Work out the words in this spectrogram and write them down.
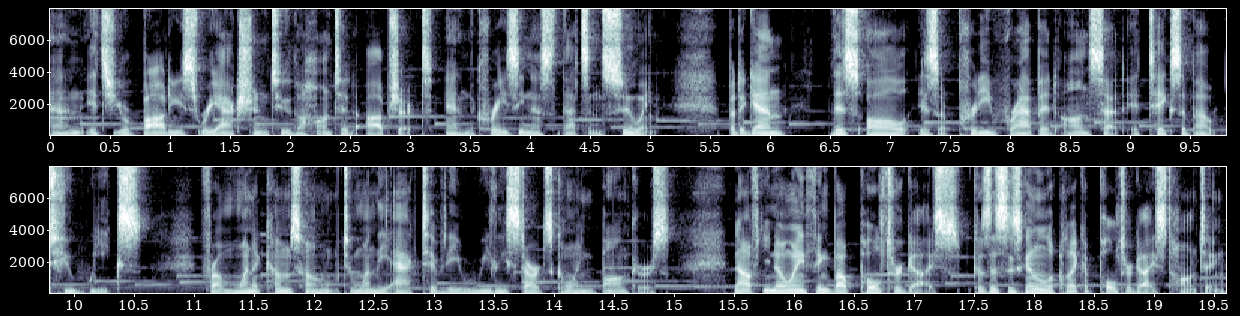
And it's your body's reaction to the haunted object and the craziness that's ensuing. But again, this all is a pretty rapid onset. It takes about two weeks from when it comes home to when the activity really starts going bonkers. Now, if you know anything about poltergeists, because this is going to look like a poltergeist haunting,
